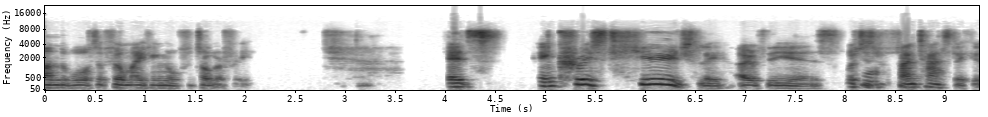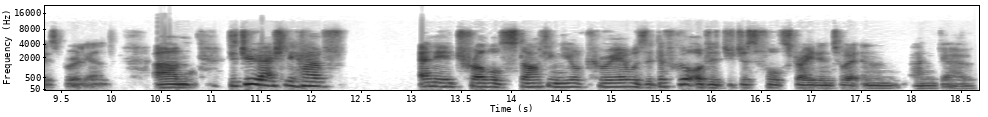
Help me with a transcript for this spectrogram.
underwater filmmaking or photography. It's increased hugely over the years, which yeah. is fantastic. It's brilliant. Um, did you actually have any trouble starting your career? Was it difficult, or did you just fall straight into it and and go?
